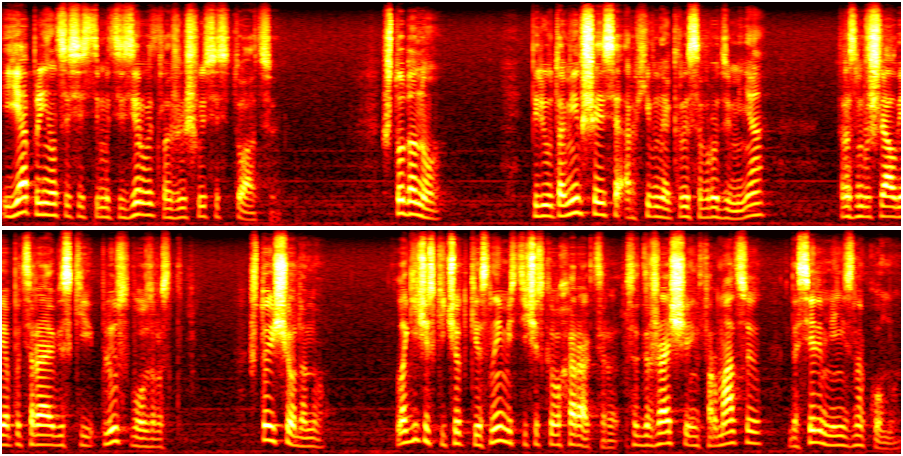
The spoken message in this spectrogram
И я принялся систематизировать сложившуюся ситуацию. Что дано? Переутомившаяся архивная крыса вроде меня, размышлял я, потирая виски, плюс возраст. Что еще дано? Логически четкие сны мистического характера, содержащие информацию, доселе мне незнакомую,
